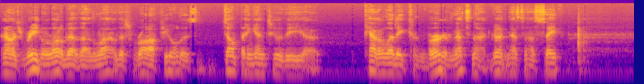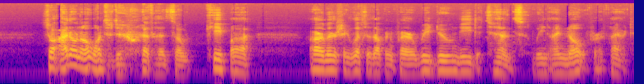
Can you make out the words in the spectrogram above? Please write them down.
And I was reading a little bit that a lot of this raw fuel is dumping into the uh, catalytic converter. And that's not good and that's not safe. So I don't know what to do with it. So keep uh, our ministry lifted up in prayer. We do need tents. We I know for a fact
